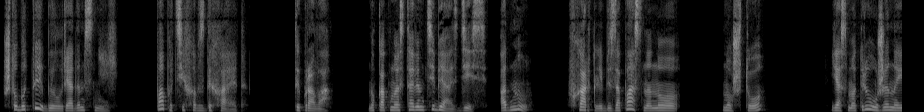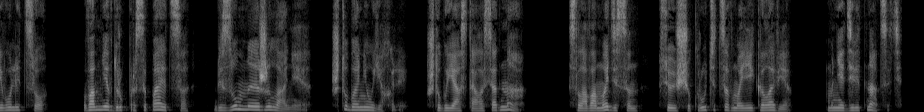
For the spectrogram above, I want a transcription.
чтобы ты был рядом с ней. Папа тихо вздыхает. Ты права. Но как мы оставим тебя здесь, одну? В Хартле безопасно, но... Но что? Я смотрю уже на его лицо. Во мне вдруг просыпается безумное желание, чтобы они уехали, чтобы я осталась одна. Слова Мэдисон все еще крутятся в моей голове. Мне девятнадцать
